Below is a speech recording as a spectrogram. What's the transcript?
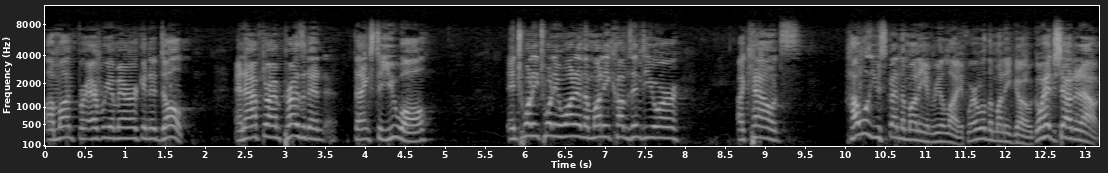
a month for every American adult. And after I'm president, thanks to you all, in 2021 and the money comes into your accounts, how will you spend the money in real life? Where will the money go? Go ahead and shout it out.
